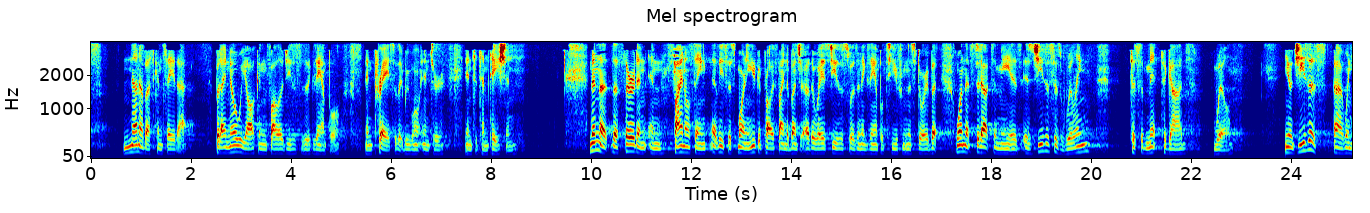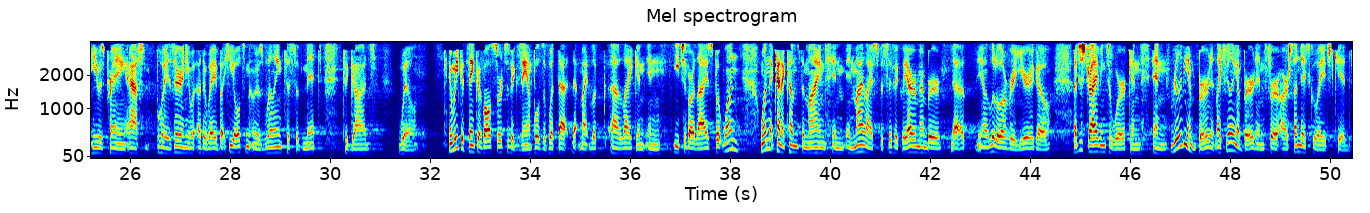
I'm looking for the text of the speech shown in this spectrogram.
none of us can say that. But I know we all can follow Jesus' example and pray so that we won't enter into temptation. And then the, the third and, and final thing, at least this morning, you could probably find a bunch of other ways Jesus was an example to you from this story, but one that stood out to me is, is Jesus is willing to submit to God's will. You know, Jesus, uh, when he was praying, asked, boy, is there any other way? But he ultimately was willing to submit to God's will. And we could think of all sorts of examples of what that, that might look uh, like in, in each of our lives. But one, one that kind of comes to mind in, in my life specifically, I remember uh, you know, a little over a year ago, uh, just driving to work and, and really being burdened, like feeling a burden for our Sunday school aged kids.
